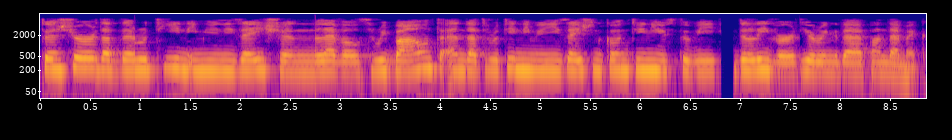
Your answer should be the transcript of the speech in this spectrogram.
to ensure that the routine immunization levels rebound and that routine immunization continues to be delivered during the pandemic?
